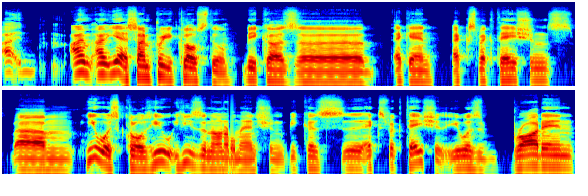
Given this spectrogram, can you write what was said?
I, I'm I, yes, I'm pretty close to because uh, again expectations. Um, he was close. He he's an honorable mention because uh, expectation. He was brought in,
